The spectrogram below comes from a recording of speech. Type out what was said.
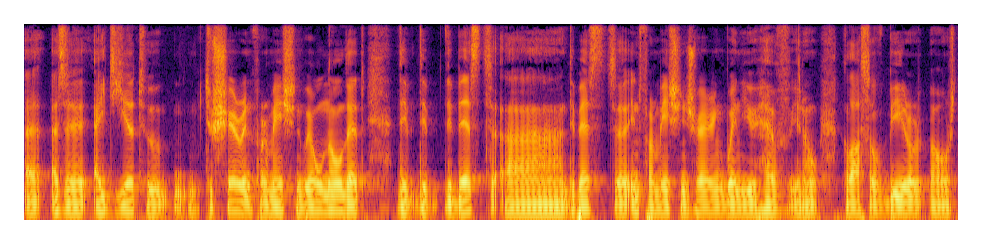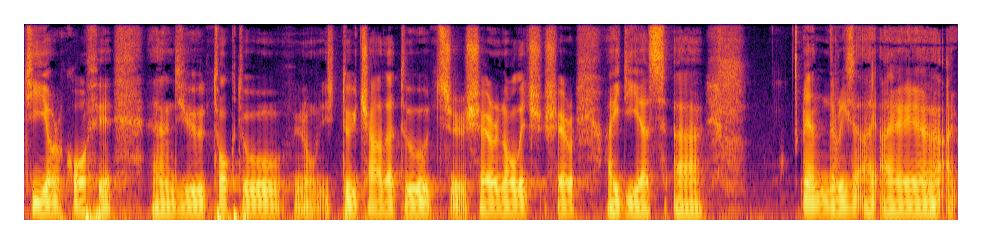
as an idea to to share information. We all know that the the, the best uh, the best uh, information sharing when you have you know glass of beer or, or, tea or coffee, and you talk to you know to each other to share knowledge, share ideas. Uh, and the reason I I,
